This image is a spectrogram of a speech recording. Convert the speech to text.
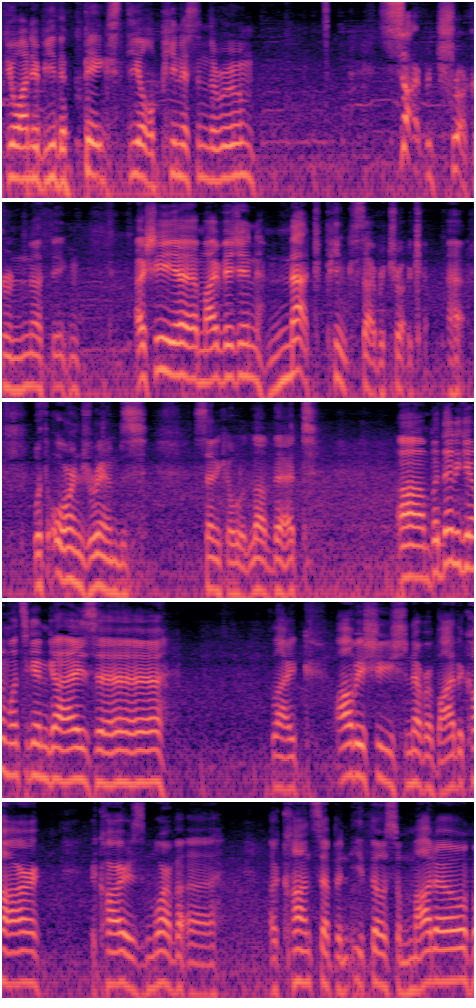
if you want to be the big steel penis in the room, Cybertruck or nothing. Actually, uh, my vision, matte pink Cybertruck with orange rims. Seneca would love that. Um, but then again, once again, guys, uh, like obviously you should never buy the car. The car is more of a, a concept, an ethos, a motto.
